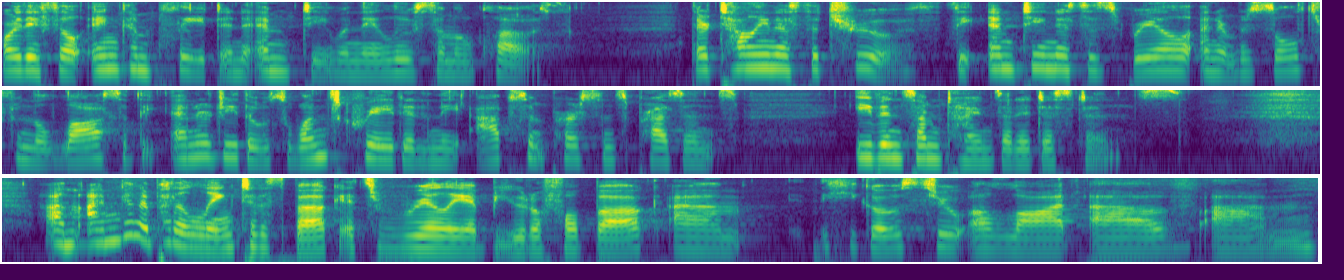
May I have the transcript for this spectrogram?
or they feel incomplete and empty when they lose someone close. They're telling us the truth. The emptiness is real and it results from the loss of the energy that was once created in the absent person's presence, even sometimes at a distance. Um, I'm going to put a link to this book. It's really a beautiful book. Um, he goes through a lot of um,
